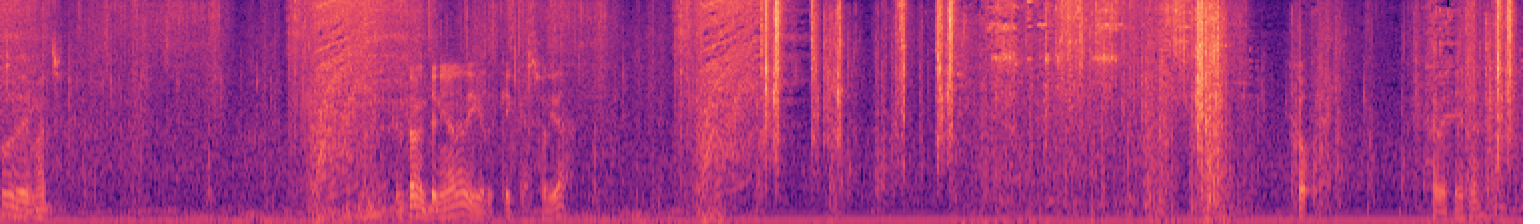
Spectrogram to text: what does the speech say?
Joder, macho. Él también tenía una Deagle, qué casualidad. Joder. Hija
